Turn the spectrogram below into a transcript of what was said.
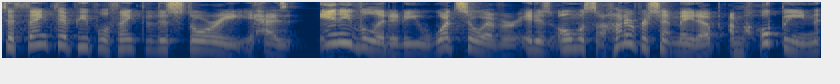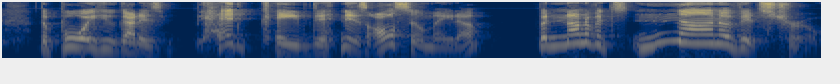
to think that people think that this story has any validity whatsoever, it is almost 100% made up. I'm hoping the boy who got his head caved in is also made up. But none of it's none of it's true.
